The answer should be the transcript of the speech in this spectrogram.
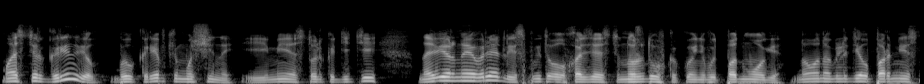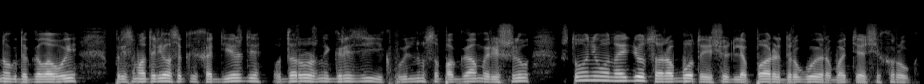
Мастер Гринвилл был крепким мужчиной и, имея столько детей, Наверное, вряд ли испытывал в хозяйстве нужду в какой-нибудь подмоге, но он оглядел парней с ног до головы, присмотрелся к их одежде в дорожной грязи и к пыльным сапогам и решил, что у него найдется работа еще для пары другой работящих рук.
